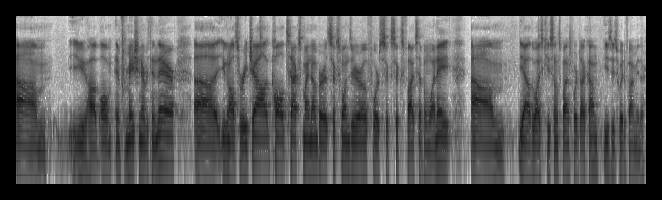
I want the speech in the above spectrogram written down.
Um, you have all information, everything there. Uh, you can also reach out, call, text my number at 610 466 5718. Um, yeah, otherwise, KeystoneSpineSport.com. Easiest way to find me there.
